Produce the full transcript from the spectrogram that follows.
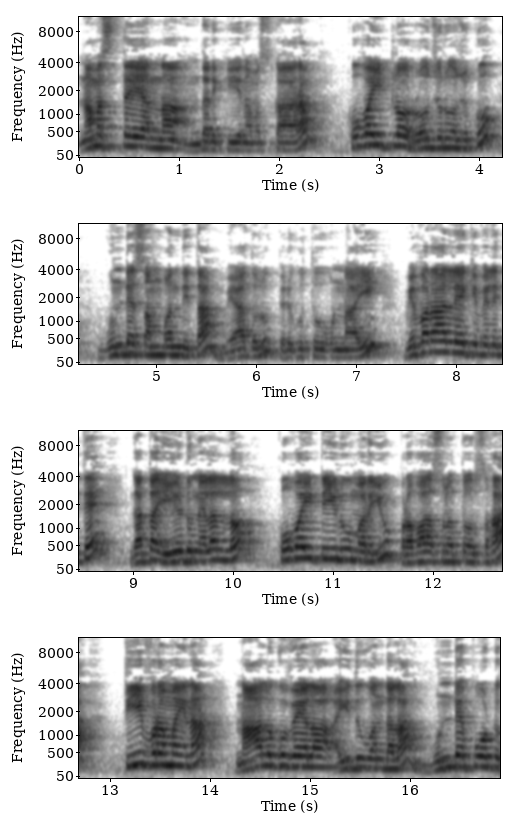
నమస్తే అన్న అందరికీ నమస్కారం. కువైట్లో రోజు రోజుకు గుండె సంబంధిత వ్యాధులు పెరుగుతూ ఉన్నాయి. వివరాలేకి వెళితే గత ఏడు నెలల్లో కువైటీలు మరియు ప్రవాసులతో సహా తీవ్రమైన నాలుగు వేల ఐదు వందల గుండెపోటు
